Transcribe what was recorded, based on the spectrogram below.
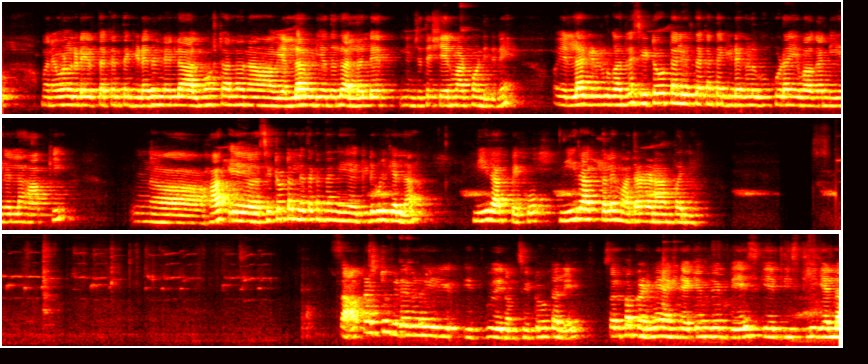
ಮನೆ ಒಳಗಡೆ ಇರ್ತಕ್ಕಂಥ ಗಿಡಗಳನ್ನೆಲ್ಲ ಆಲ್ಮೋಸ್ಟ್ ಅಲ್ಲ, ನಾವು ಎಲ್ಲ ವಿಡಿಯೋದಲ್ಲೂ ಅಲ್ಲಲ್ಲೇ ನಿಮ್ಮ ಜೊತೆ ಶೇರ್ ಮಾಡ್ಕೊಂಡಿದ್ದೀನಿ ಎಲ್ಲ ಗಿಡಗಳಿಗೂ ಅಂದರೆ ಸಿಟೌಟಲ್ಲಿ ಇರ್ತಕ್ಕಂಥ ಗಿಡಗಳಿಗೂ ಕೂಡ ಇವಾಗ ನೀರೆಲ್ಲ ಹಾಕಿ ಹಾಕಿ ಸಿಟೌಟಲ್ಲಿ ಇರ್ತಕ್ಕಂಥ ನೀ, ಗಿಡಗಳಿಗೆಲ್ಲ ನೀರು ಹಾಕಬೇಕು ನೀರು ಹಾಕ್ತಲೇ ಮಾತಾಡೋಣ ಬನ್ನಿ. ಸಾಕಷ್ಟು ಗಿಡಗಳು ಇದ್ವು ನಮ್ಮ ಸಿಟೌಟಲ್ಲಿ ಸ್ವಲ್ಪ ಕಡಿಮೆ ಆಗಿದೆ. ಯಾಕೆಂದರೆ ಬೇಸಿಗೆ, ಬಿಸಿಲಿಗೆಲ್ಲ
